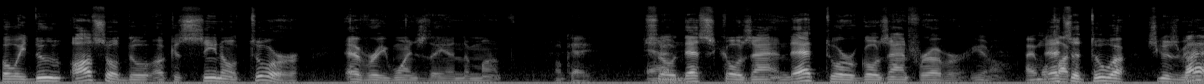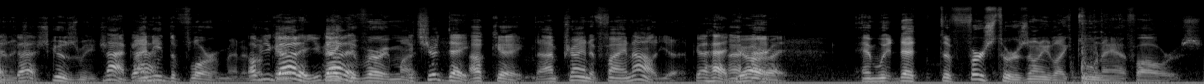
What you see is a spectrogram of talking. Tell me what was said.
But we do also do a casino tour every Wednesday in the month. okay. So And- this goes on. That tour goes on forever. You know. And we'll That's talk- a tour. Excuse me ahead, minute. Excuse me. Joe. Nah, I need the floor a minute. Oh, you got it. You got Thank it. Thank you very much. It's your day. Okay, I'm trying to find out yet. Go ahead. You're all right. And with that, the first tour is only like two and a half hours.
